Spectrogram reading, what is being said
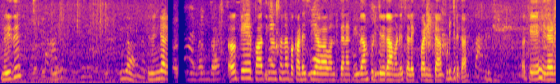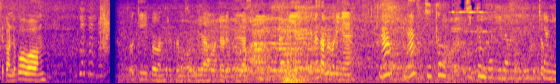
இந்த இது? இது? ஓகே பாத்தீங்கன்னு சொன்னா இப்போ கடைசியாவா வந்து தனக்கு இதான் பிடிச்சிருக்காமட்டு செலக்ட் பண்ணிட்டா. பிடிச்சிருக்கா? ஓகே இதை எடுத்து கொண்டு போவோம். ஓகே இப்போ வந்திருக்கிறோம் சொல்லியா ஹோட்டலுக்கு. என்ன சாப்பிட போறீங்க? சிக்கன் சிக்கன் பொரியல வந்து பிரியாணி.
